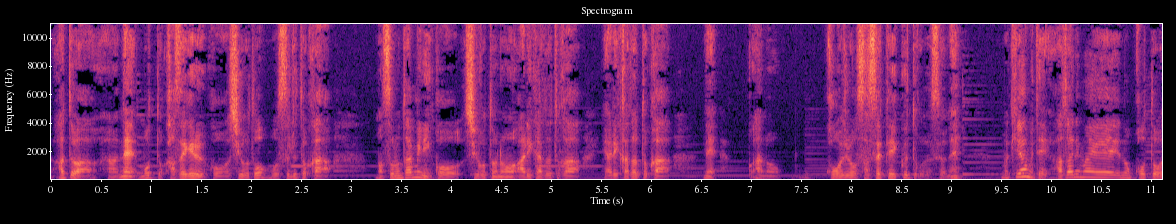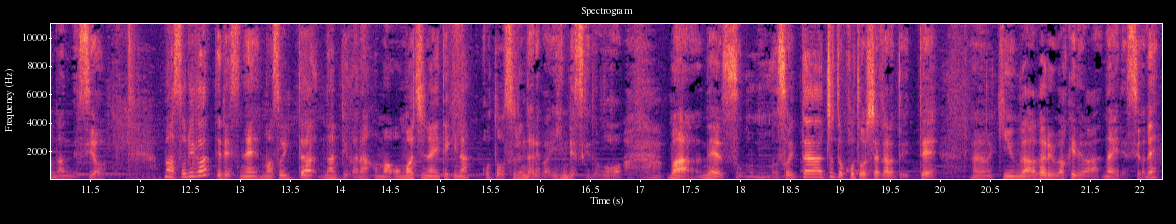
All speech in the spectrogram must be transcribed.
あとはね、もっと稼げる、こう、仕事をするとか、まあ、そのためにこう、仕事のあり方とか、やり方とか、ね、あの、向上させていくってことですよね。まあ、極めて当たり前のことなんですよ。まあ、それがあってですね、まあ、そういった、なんていうかな、まあ、おまじない的なことをするんであればいいんですけども、まあね、そそういったちょっとことをしたからといって、うん、金運が上がるわけではないですよね。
